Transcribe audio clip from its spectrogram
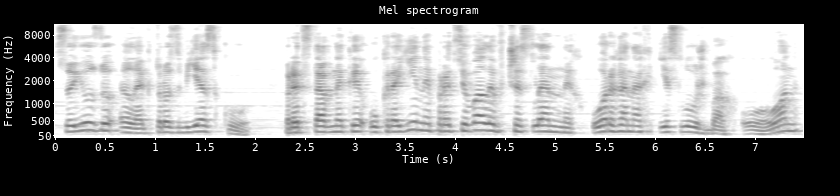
Союзу електрозв'язку. Представники України працювали в численних органах і службах ООН,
